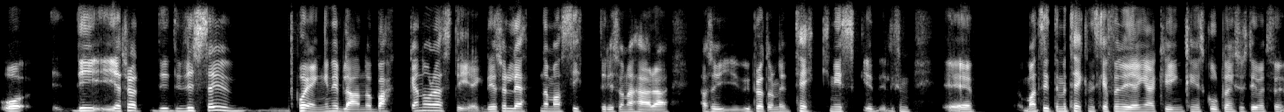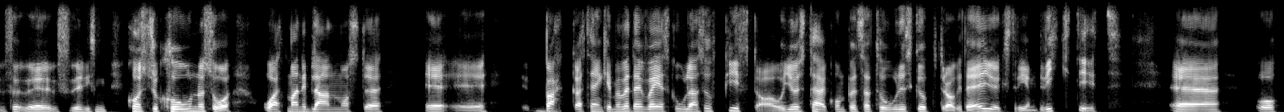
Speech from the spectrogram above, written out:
och det, jag tror att det, det visar ju poängen ibland att backa några steg. Det är så lätt när man sitter i såna här, alltså vi pratar om en teknisk, liksom, eh, man sitter med tekniska funderingar kring, kring skolpengssystemet för, för, för, för liksom konstruktion och så och att man ibland måste eh, eh, backa och tänka, men vänta, vad är skolans uppgift då? Och just det här kompensatoriska uppdraget är ju extremt viktigt. Eh, och,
